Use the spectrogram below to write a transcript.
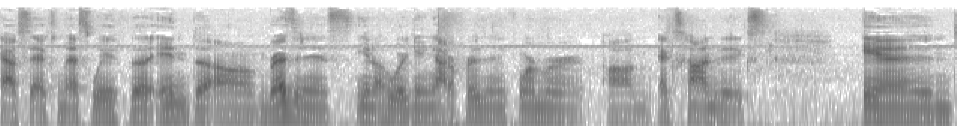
have sex, mess with the in the um, residents, you know, who are getting out of prison, former um, ex convicts, and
